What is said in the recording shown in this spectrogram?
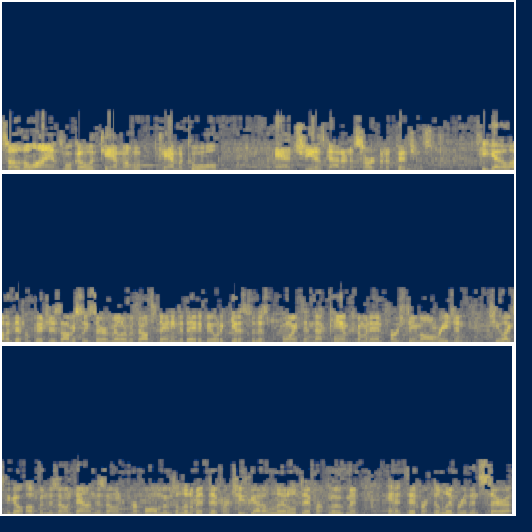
So the Lions will go with Cam, Cam McCool, and she has got an assortment of pitches. She's got a lot of different pitches. Obviously, Sarah Miller was outstanding today to be able to get us to this point. and uh, Cam's coming in, first team all region. She likes to go up in the zone, down in the zone. Her ball moves a little bit different. She's got a little different movement and a different delivery than Sarah.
